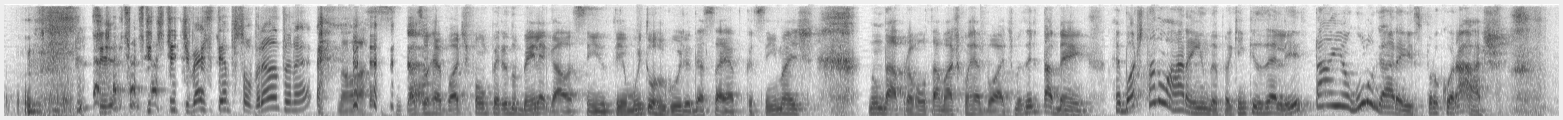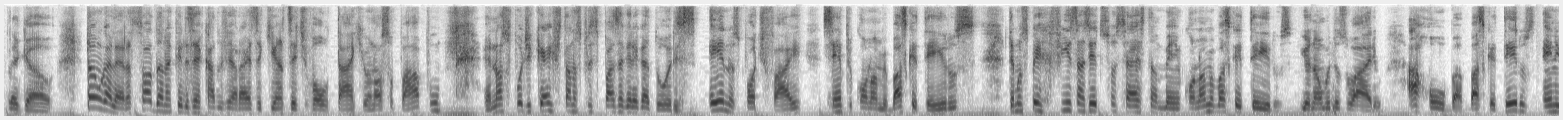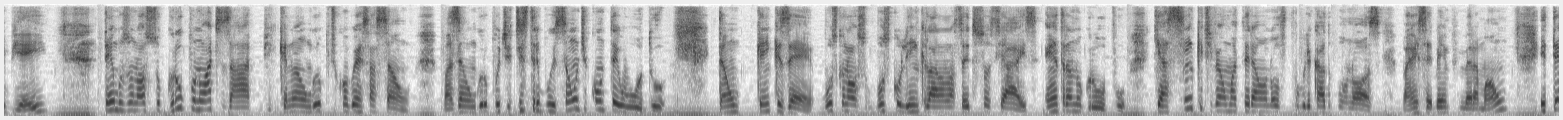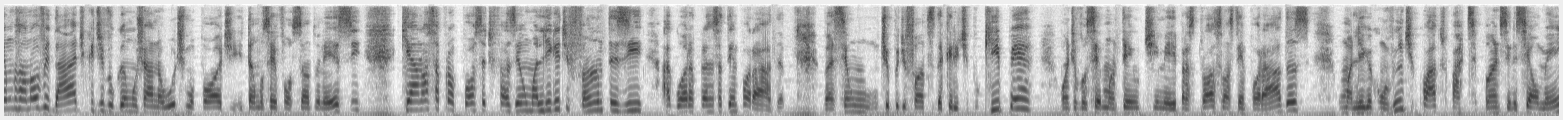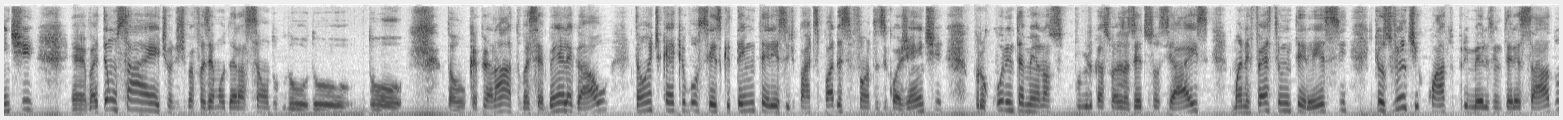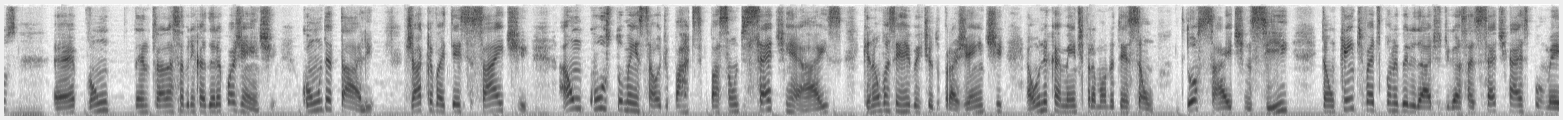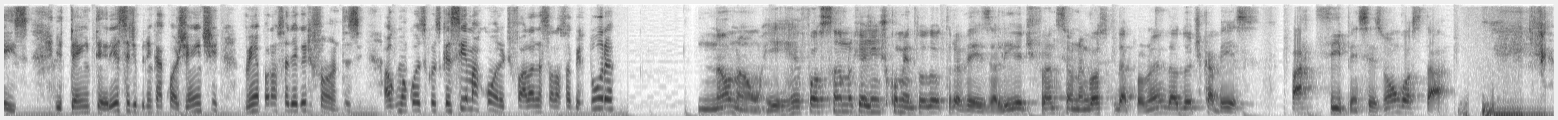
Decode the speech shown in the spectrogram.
Se, se, se, tivesse tempo sobrando, né? Nossa, mas o rebote foi um período bem legal, assim. Eu tenho muito orgulho dessa época, assim, mas não dá para voltar mais com o rebote. Mas ele tá bem. O rebote tá no ar ainda, para quem quiser ler, tá em algum lugar aí. Se procurar, acho. Legal. Então, galera, só dando aqueles recados gerais aqui antes de voltar aqui ao nosso papo. É, nosso podcast está nos principais agregadores e no Spotify, sempre com o nome Basqueteiros. Temos perfis nas redes sociais também com o nome Basqueteiros e o nome do usuário, arroba BasqueteirosNBA. Temos o nosso grupo no WhatsApp, que não é um grupo de conversação, mas é um grupo de distribuição de conteúdo. Então, quem quiser, busca o, nosso, busca o link lá nas nossas redes sociais, entra no grupo, que assim que tiver um material novo publicado por nós, vai receber em primeira mão. E temos a novidade que divulgamos já no último pod e estamos reforçando nesse, que é a nossa proposta de fazer uma liga de fantasy agora para essa temporada. Vai ser um, um, tipo de fantasy daquele tipo Keeper, onde você mantém o time aí para as próximas temporadas, uma liga com 24 participantes inicialmente. É, vai ter um site onde a gente vai fazer a moderação do, do, do, do, do campeonato, vai ser bem legal. Então a gente quer que vocês que tenham interesse de participar desse fantasy com a gente, procurem também as nossas publicações nas redes sociais, manifestem o interesse interesse, que os 24 primeiros interessados é, vão entrar nessa brincadeira com a gente. Com um detalhe, já que vai ter esse site, há um custo mensal de participação de R$ reais que não vai ser revertido para a gente, é unicamente para manutenção do site em si. Então, quem tiver disponibilidade de gastar R$ reais por mês e tem interesse de brincar com a gente, venha para nossa Liga de Fantasy. Alguma coisa que eu esqueci, Marcona, de falar nessa nossa abertura? Não, não. E reforçando o que a gente comentou da outra vez, a Liga de Fantasy é um negócio que dá problema e dá dor de cabeça. Participem, vocês vão gostar.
